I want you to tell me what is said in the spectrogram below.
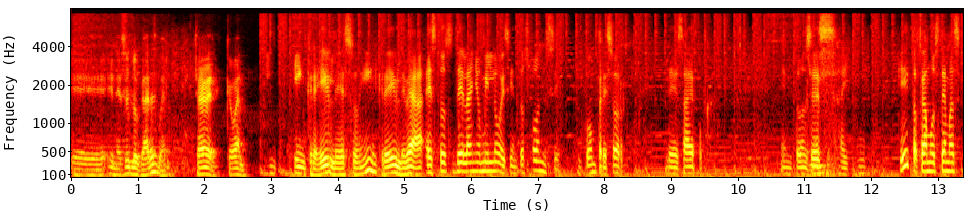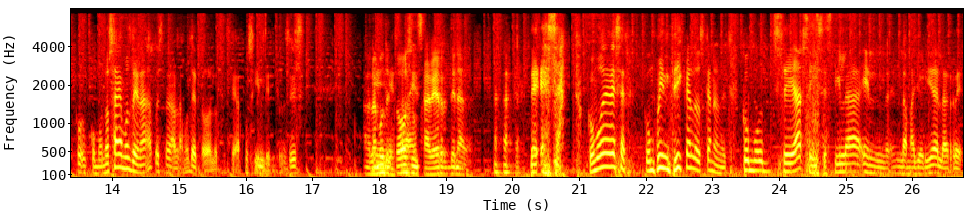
eh, en esos lugares, bueno, chévere, qué bueno. Increíble eso, increíble. Vea, esto es del año 1911, un compresor de esa época. Entonces, aquí tocamos temas, como no sabemos de nada, pues hablamos de todo lo que sea posible. Entonces, hablamos de todo sin saber de nada. exacto, como debe ser, como indican los cánones, como se hace y se estila en, la mayoría de las redes.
